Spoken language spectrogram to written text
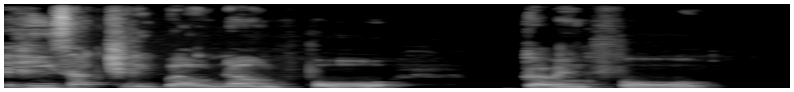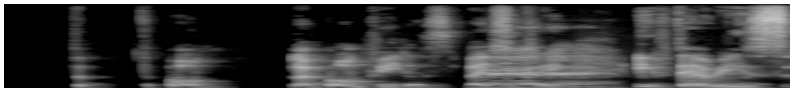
he's actually well known for going for the the bottom, like bottom feeders, basically. Really? If there is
